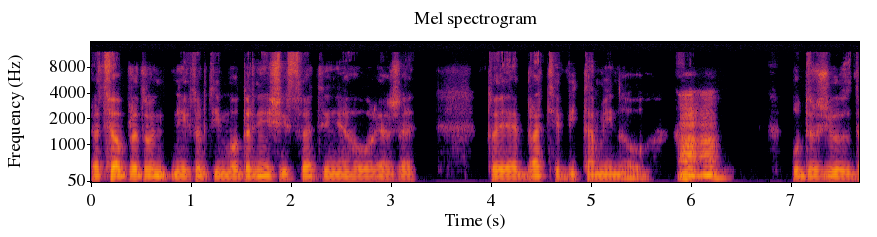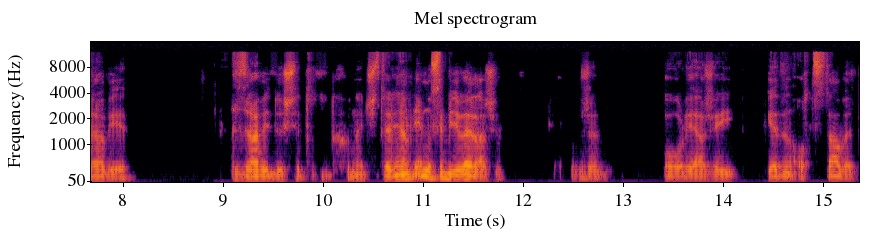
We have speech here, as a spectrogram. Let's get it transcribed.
Preto, preto niektorí tí modernejší svety nehovoria, že to je bratie vitamínov. Uh-huh. Udržujú zdravie. Zdravie duše, toto duchovné čítanie. Nemusí byť veľa, že, že hovoria, že jeden odstavec,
